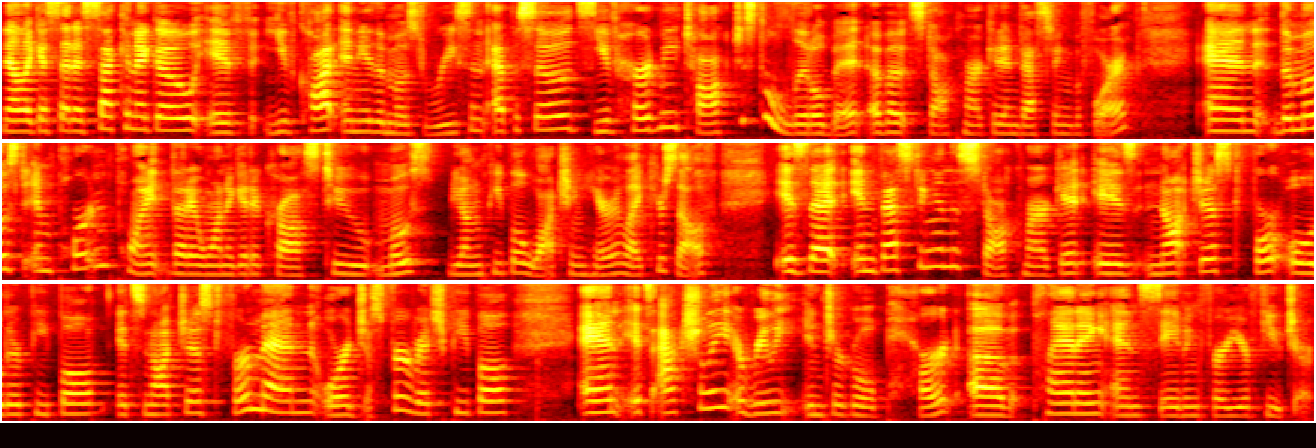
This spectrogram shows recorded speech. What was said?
Now, like I said a second ago, if you've caught any of the most recent episodes, you've heard me talk just a little bit about stock market investing before. And the most important point that I want to get across to most young people watching here, like yourself, is that investing in the stock market is not just for older people, it's not just for men or just for rich people, and it's actually a really integral part of planning and saving for your future.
